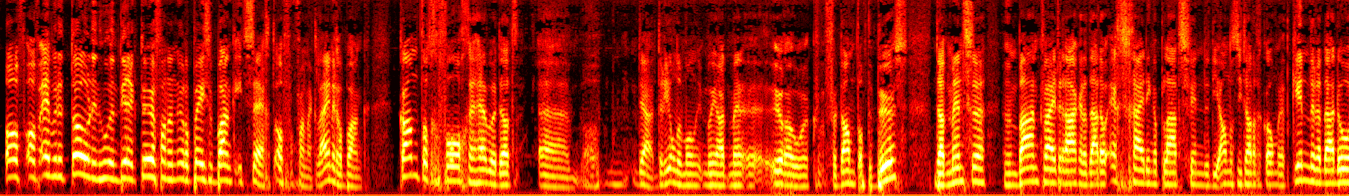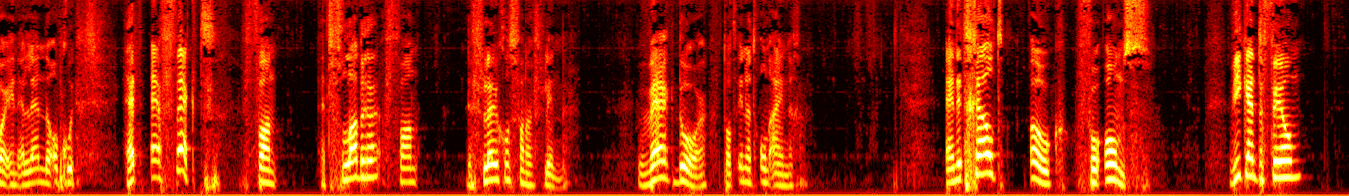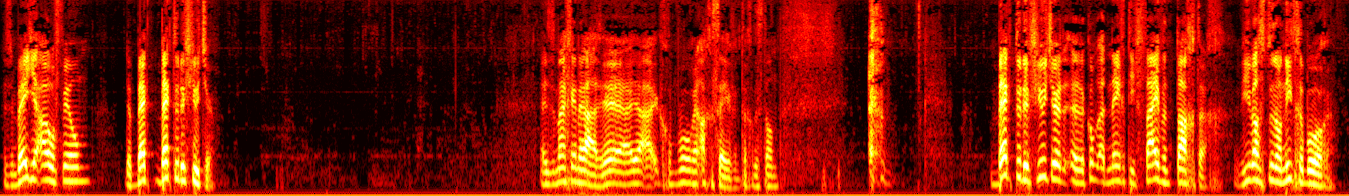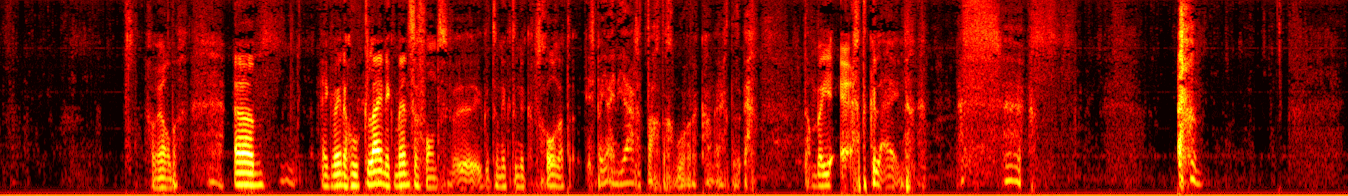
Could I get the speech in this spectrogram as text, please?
Of, of even de toon in hoe een directeur van een Europese bank iets zegt, of van een kleinere bank, kan tot gevolg hebben dat eh, ja, 300 mil- miljard eh, euro eh, verdampt op de beurs. Dat mensen hun baan kwijtraken, dat daardoor echtscheidingen plaatsvinden die anders niet hadden gekomen. Dat kinderen daardoor in ellende opgroeien. Het effect van het fladderen van de vleugels van een vlinder werkt door tot in het oneindige. En dit geldt ook voor ons. Wie kent de film? Het is een beetje een oude film. The Back, to the Future. Het is mijn generatie. Ja, ja, ik geboren in 78, dus dan... Back to the Future uh, komt uit 1985. Wie was toen nog niet geboren? Geweldig. Um, ik weet nog hoe klein ik mensen vond uh, toen, ik, toen ik op school zat. Is ben jij in de jaren 80 geboren? Dat kan echt. Dan ben je echt klein.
